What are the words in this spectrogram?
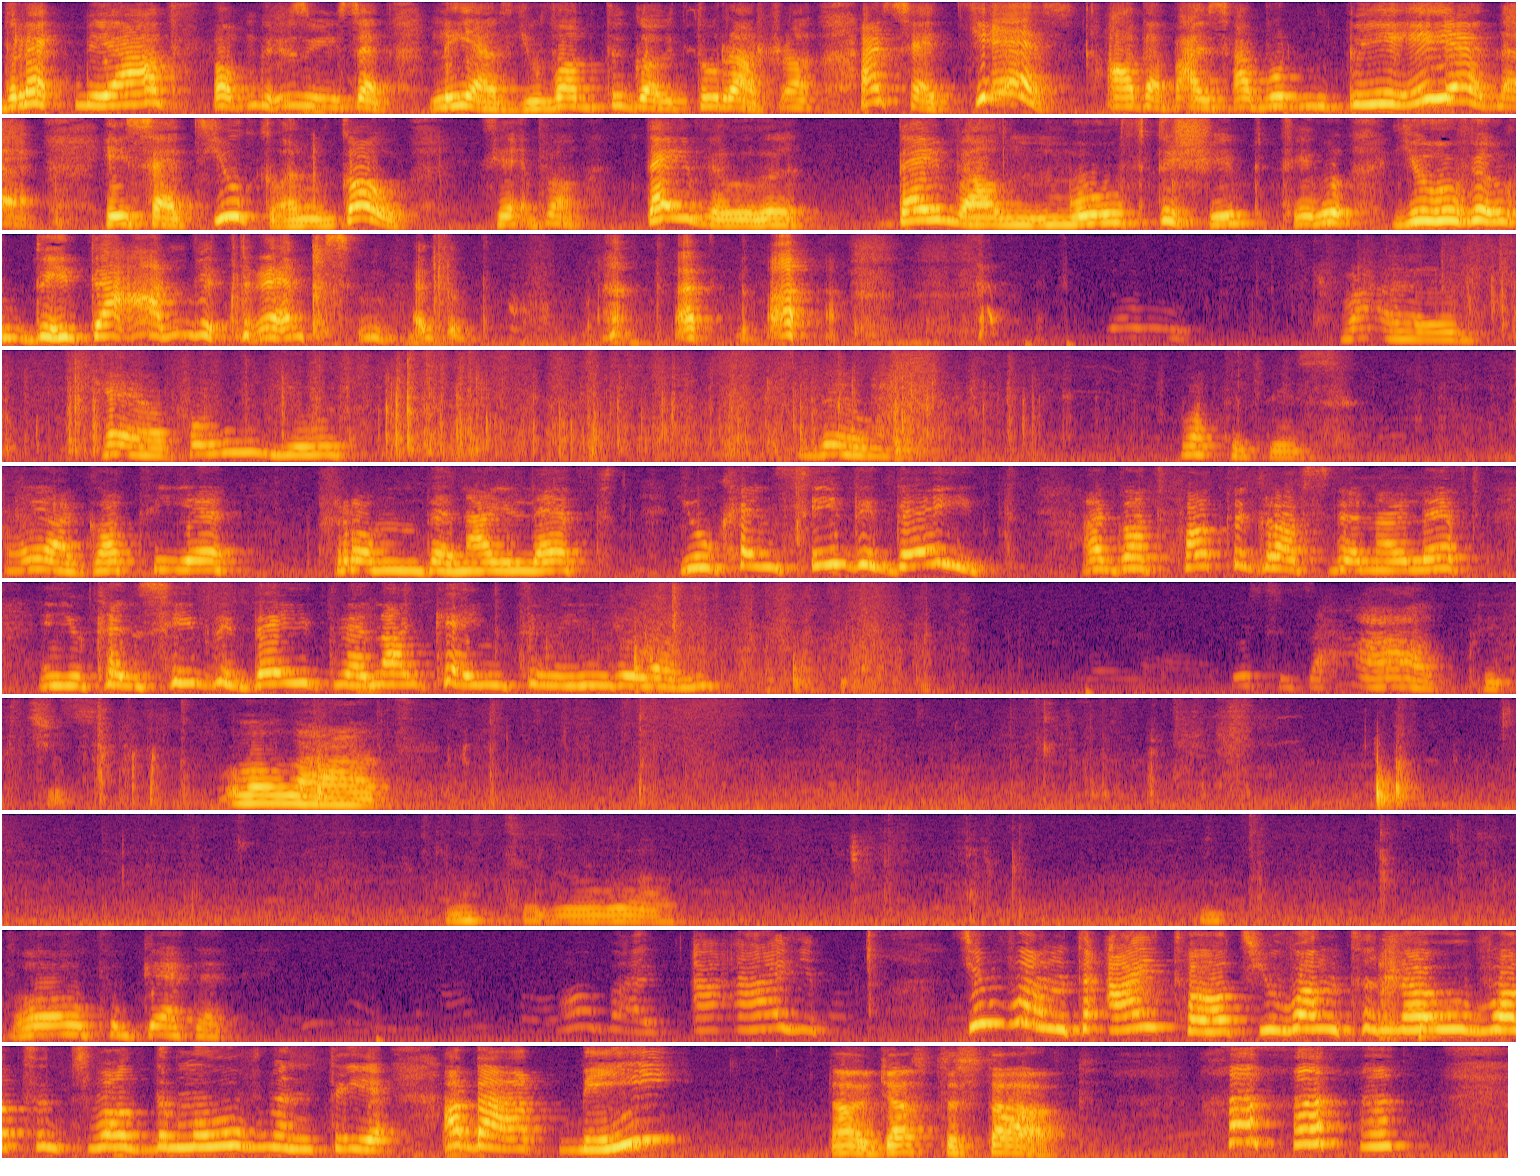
dragged me out from this. He said, Leah, you want to go to Russia? I said, yes, otherwise I wouldn't be here now. He said, you can go. They will, they will move the ship till you will be done with ransom. uh, careful, you will. What is this? I got here from when I left. You can see the date. I got photographs when I left, and you can see the date when I came to England. This is art pictures, all art. Into the world. All together. Oh, but I, I, You want, I thought you want to know what it was the movement here about me? No, just to start.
